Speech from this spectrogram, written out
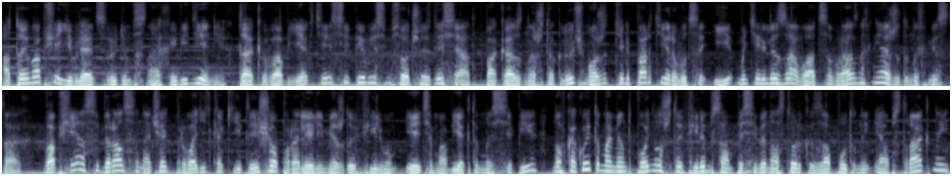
а то и вообще является людям в снах и видениях. Так и в объекте SCP-860 показано, что ключ может телепортироваться и материализоваться в разных неожиданных местах. Вообще я собирался начать проводить какие-то еще параллели между фильмом и этим объектом SCP, но в какой-то момент понял, что фильм сам по себе настолько запутанный и абстрактный,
